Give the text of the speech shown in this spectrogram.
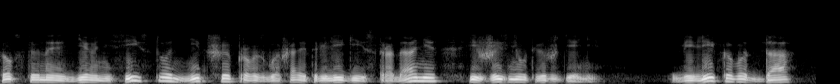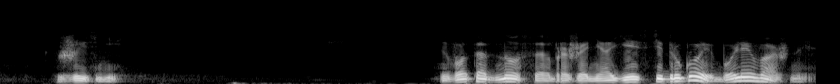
Собственное дионисийство Ницше провозглашает религией страдания и жизнеутверждения. Великого «да» жизни. Вот одно соображение, а есть и другое, более важное.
